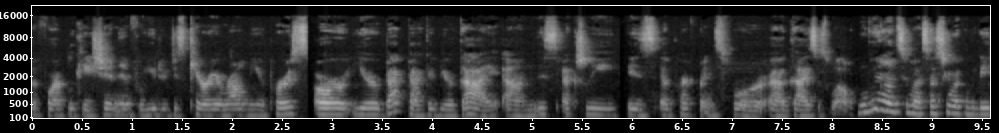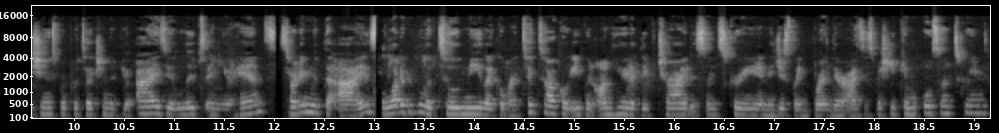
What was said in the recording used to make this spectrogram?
uh, for application and for you to just carry around in your purse or your backpack if you're a guy. Um, this actually is a preference for uh, guys as well. Moving on to my sunscreen recommendations for protection of your eyes, your lips, and your hands. Starting with the eyes, a lot of people have told me like on my TikTok or even on here that they've tried a sunscreen and they just like burn their eyes, especially chemical sunscreens.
